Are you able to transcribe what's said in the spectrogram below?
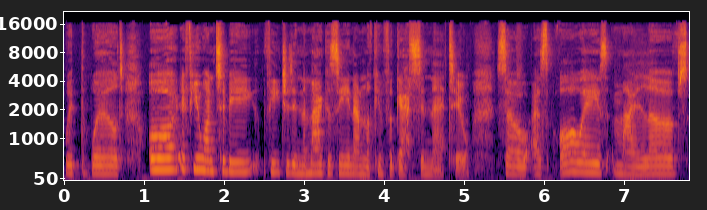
with the world. Or if you want to be featured in the magazine, I'm looking for guests in there too. So, as always, my loves,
